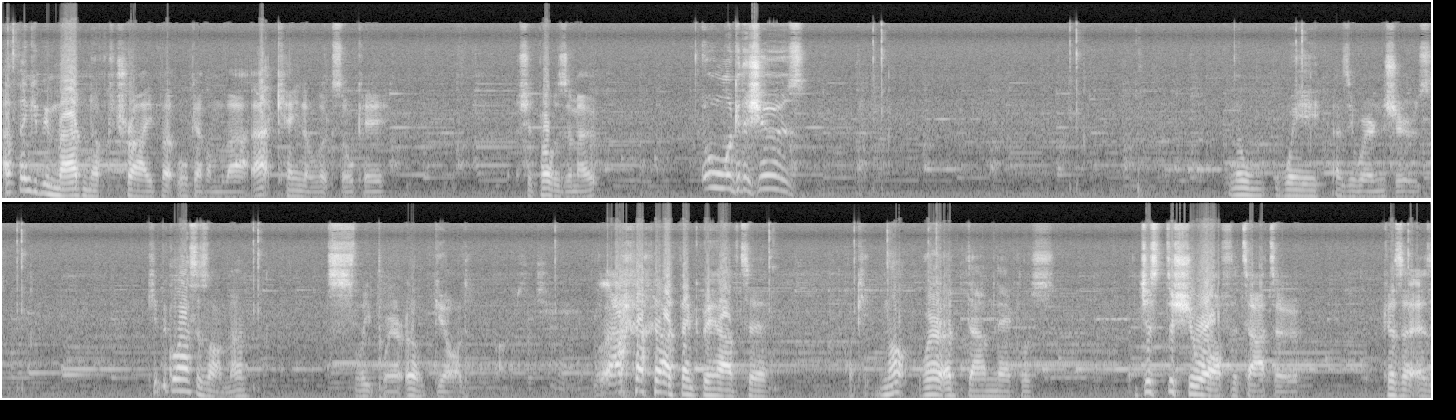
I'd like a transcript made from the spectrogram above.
I think he'd be mad enough to try, but we'll give him that. That kinda looks okay. I should probably zoom out. Oh, look at the shoes! No way is he wearing shoes. Keep the glasses on, man. Sleepwear. Oh, God. I think we have to... Okay, not wear a damn necklace. Just to show off the tattoo. Because it is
